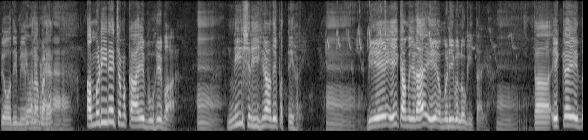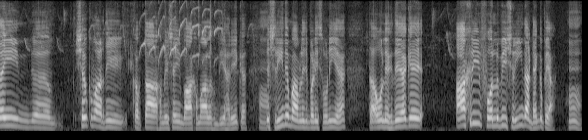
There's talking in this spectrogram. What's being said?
ਪਿਓ ਦੀ ਮਿਹਨਤ ਨਾਲ ਬਣਿਆ। ਅਮੜੀ ਨੇ ਚਮਕਾਏ ਬੂਹੇ ਬਾਰ ਹੂੰ। ਨੀ ਸ਼ਰੀਹਾਂ ਦੇ ਪੱਤੇ ਹਰੇ। ਹੂੰ। ਵੀ ਇਹ ਇਹ ਕੰਮ ਜਿਹੜਾ ਹੈ ਇਹ ਅਮੜੀ ਵੱਲੋਂ ਕੀਤਾ ਗਿਆ। ਹੂੰ। ਤਾਂ ਇੱਕ ਇਦਾਂ ਹੀ ਅਹ, ਸ਼ਿਵ ਕੁਮਾਰ ਦੀ ਕਵਿਤਾ ਹਮੇਸ਼ਾ ਹੀ ਬਾਖਮਾਲ ਹੁੰਦੀ ਹੈ ਹਰੇਕ। ਤੇ ਸ਼ਰੀਂ ਦੇ ਮਾਮਲੇ 'ਚ ਬੜੀ ਸੋਹਣੀ ਹੈ। ਤਾਂ ਉਹ ਲਿਖਦੇ ਆ ਕਿ ਆਖਰੀ ਫੁੱਲ ਵੀ ਸ਼ਰੀਂ ਦਾ ਡਿੱਗ ਪਿਆ। ਹੂੰ।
